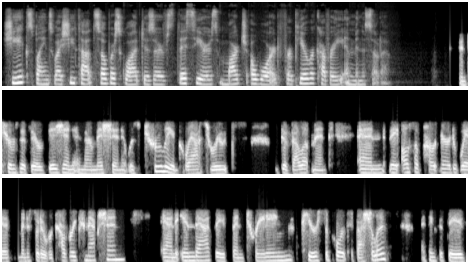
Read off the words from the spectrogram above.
She explains why she thought Sober Squad deserves this year's March Award for Peer Recovery in Minnesota in terms of their vision and their mission. It was truly a grassroots development. And they also partnered with Minnesota Recovery Connection. And in that, they've been training peer support specialists. I think that they've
